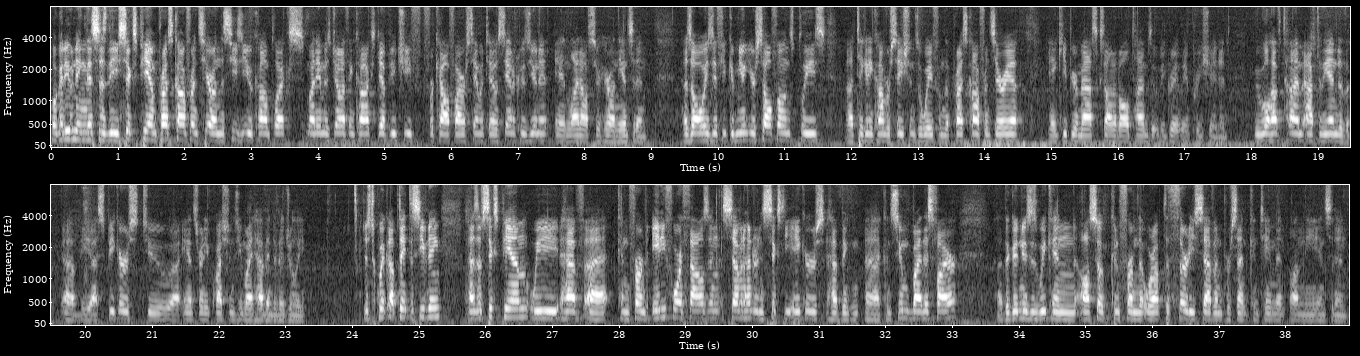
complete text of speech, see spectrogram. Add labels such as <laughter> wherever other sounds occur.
Well, good evening. This is the 6 p.m. press conference here on the CZU complex. My name is Jonathan Cox, Deputy Chief for CAL FIRE San Mateo Santa Cruz Unit and line officer here on the incident. As always, if you could mute your cell phones, please uh, take any conversations away from the press conference area and keep your masks on at all times. It would be greatly appreciated. We will have time after the end of the, of the uh, speakers to uh, answer any questions you might have individually. Just a quick update this evening. As of 6 p.m., we have uh, confirmed 84,760 acres have been uh, consumed by this fire. Uh, the good news is we can also confirm that we're up to 37% containment on the incident.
